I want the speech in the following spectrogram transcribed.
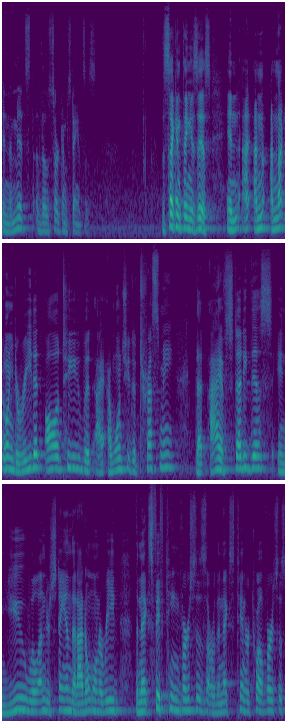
in the midst of those circumstances. The second thing is this, and I, am I'm not going to read it all to you, but I, I want you to trust me that I have studied this and you will understand that I don't want to read the next 15 verses or the next 10 or 12 verses.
